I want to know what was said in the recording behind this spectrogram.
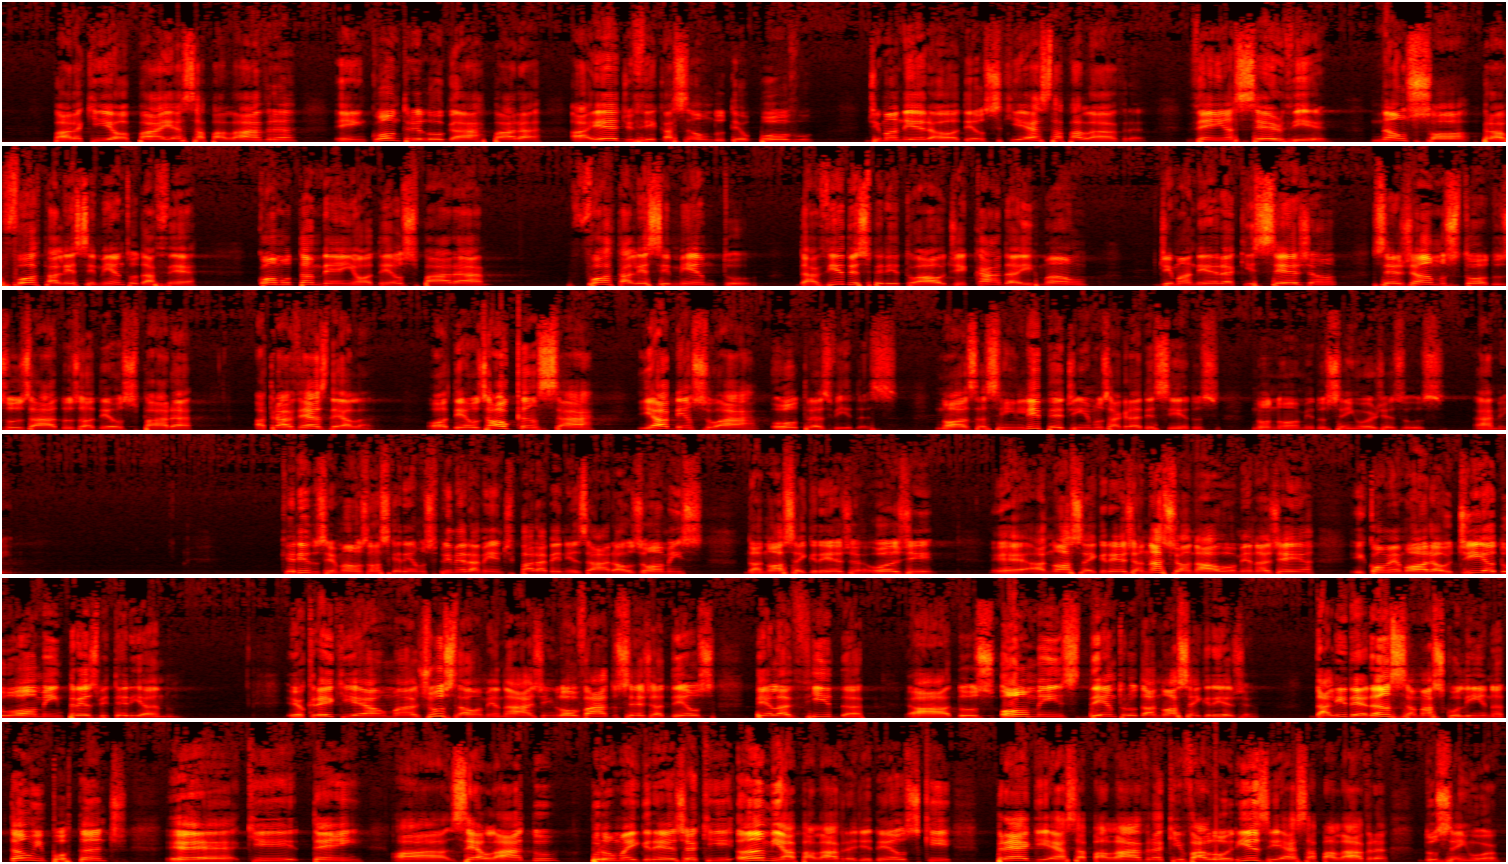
para que, ó Pai, essa palavra encontre lugar para a edificação do teu povo, de maneira, ó Deus, que esta palavra venha servir não só para o fortalecimento da fé, como também, ó Deus, para fortalecimento da vida espiritual de cada irmão, de maneira que sejam sejamos todos usados, ó Deus, para através dela, ó Deus, alcançar e abençoar outras vidas. Nós assim lhe pedimos agradecidos no nome do Senhor Jesus. Amém. Queridos irmãos, nós queremos primeiramente parabenizar aos homens da nossa igreja. Hoje, é, a nossa igreja nacional homenageia e comemora o Dia do Homem Presbiteriano. Eu creio que é uma justa homenagem, louvado seja Deus pela vida ah, dos homens dentro da nossa igreja, da liderança masculina tão importante é, que tem ah, zelado por uma igreja que ame a palavra de Deus, que pregue essa palavra, que valorize essa palavra do Senhor.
